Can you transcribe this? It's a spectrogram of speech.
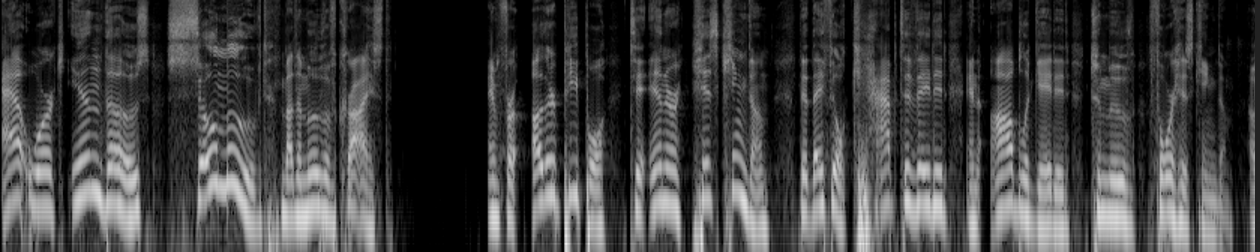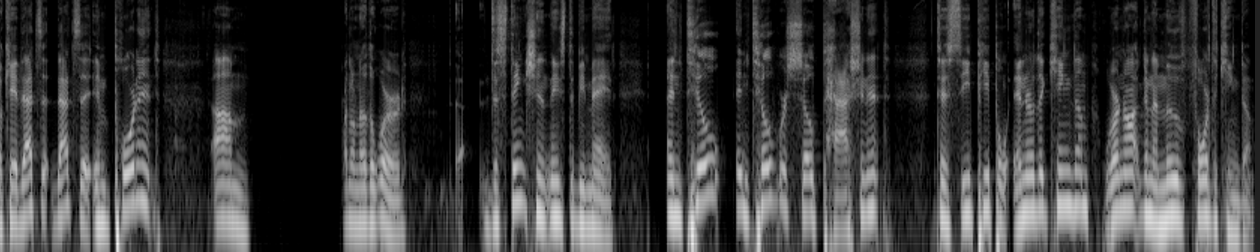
at work in those so moved by the move of Christ and for other people to enter his kingdom that they feel captivated and obligated to move for his kingdom. Okay, that's a, that's an important um I don't know the word distinction that needs to be made. Until until we're so passionate to see people enter the kingdom, we're not going to move for the kingdom.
